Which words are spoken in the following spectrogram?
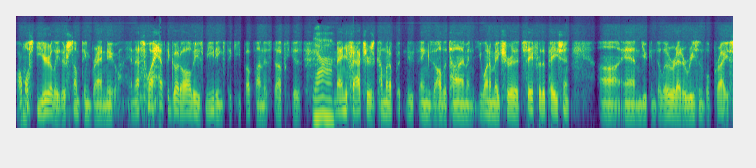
almost yearly there's something brand new. And that's why i have to go to all these meetings to keep up on this stuff because yeah. manufacturers are coming up with new things all the time and you want to make sure that it's safe for the patient uh, and you can deliver it at a reasonable price.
